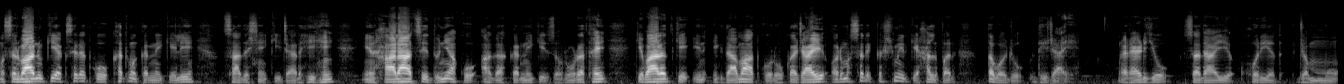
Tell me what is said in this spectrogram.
مسلمانوں کی اکثرت کو ختم کرنے کے لیے سازشیں کی جا رہی ہیں ان حالات سے دنیا کو آگاہ کرنے کی ضرورت ہے کہ بھارت کے ان اقدامات کو روکا جائے اور مسئلہ کشمیر کے حل پر توجہ دی جائے ریڈیو سدائی حریت جموں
